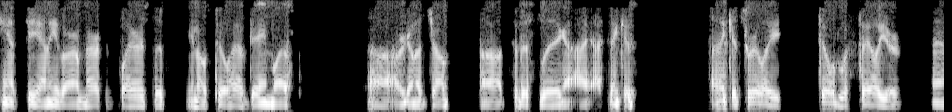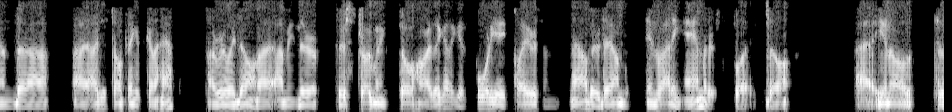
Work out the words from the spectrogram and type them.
can't see any of our American players that, you know, still have game left uh, are going to jump uh, to this league. I, I think it's I think it's really filled with failure, and uh, I, I just don't think it's going to happen. I really don't. I, I mean, they're they're struggling so hard. They got to get 48 players, and now they're down to inviting amateurs to play. So, uh, you know, to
